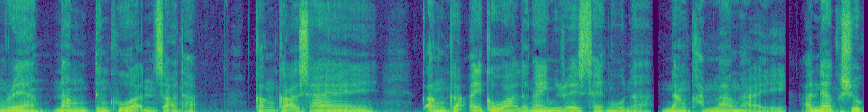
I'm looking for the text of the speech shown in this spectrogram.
งเรียงนังตึงคัวอันสาทะกังกะใช้กังกะไอกว่าละไงมีไรใส่งูนานังคำลางไงอันเดกชูก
